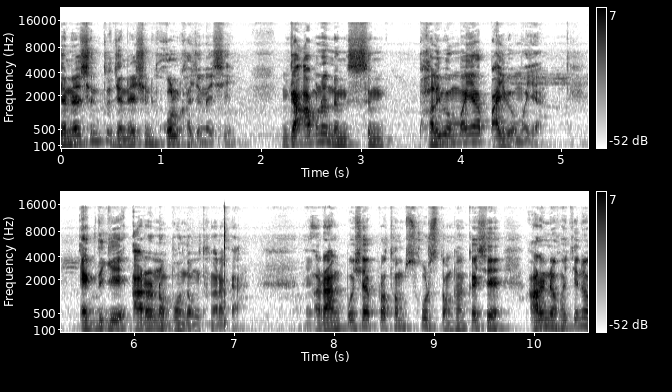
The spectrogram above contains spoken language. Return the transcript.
জেনারেশন টু জেনারেশন হোল খাজানাইছি গা আপনার নং সং ফালিব মাইয়া পাইব মাইয়া একদিকে আরও ন বন্ধ থাকা রাং পয়সা প্রথম সোর্স দংখান কাইছে আর হয়তো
